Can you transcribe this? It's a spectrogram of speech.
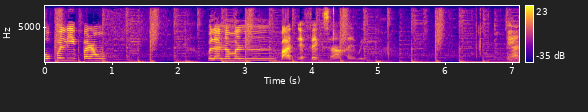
hopefully, parang wala naman bad effect sa akin. Wait. Ayan.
